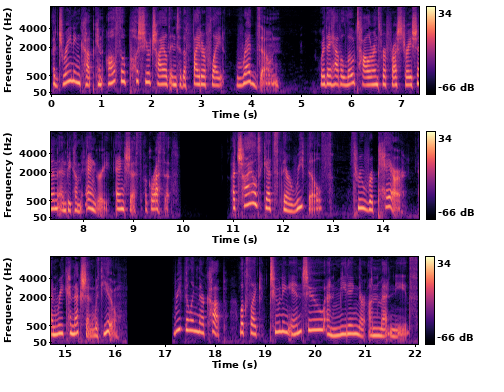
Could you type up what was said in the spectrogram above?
A draining cup can also push your child into the fight or flight red zone, where they have a low tolerance for frustration and become angry, anxious, aggressive. A child gets their refills through repair and reconnection with you. Refilling their cup looks like tuning into and meeting their unmet needs.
